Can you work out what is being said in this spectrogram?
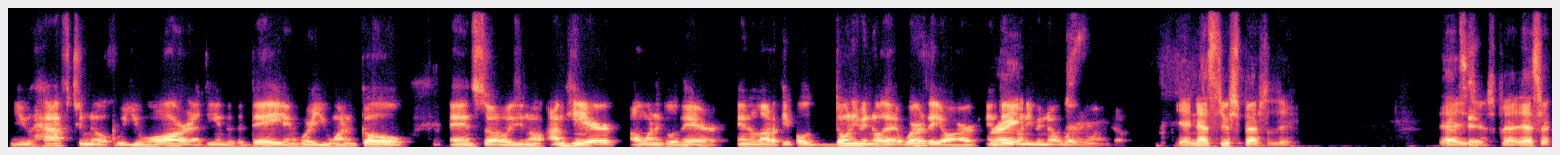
you have to know who you are at the end of the day and where you want to go and so you know i'm here i want to go there and a lot of people don't even know that where they are and right. they don't even know where they want to go yeah and that's your specialty that that's is it. Your, that's right.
